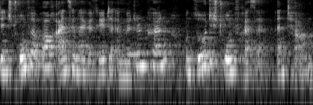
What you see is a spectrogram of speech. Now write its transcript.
den Stromverbrauch einzelner Geräte ermitteln können und so die Stromfresser enttarnen.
